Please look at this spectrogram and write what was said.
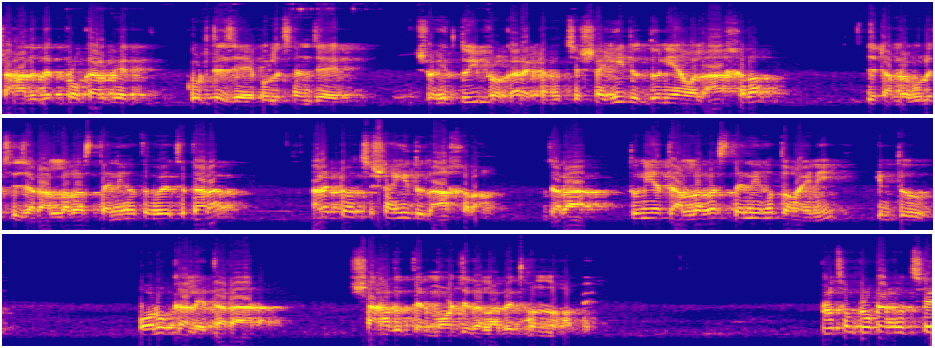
শাহাদাতের প্রকারভেদ করতে যেয়ে বলেছেন যে, শহীদ দুই প্রকার, একটা হচ্ছে শাহিদ দুনিয়া আখরা, যেটা আমরা বলেছি যারা আল্লাহ রাস্তায় নিহত হয়েছে তারা, আরেকটা হচ্ছে শাহিদুল আখরা, যারা দুনিয়াতে আল্লাহ রাস্তায় নিহত হয়নি, কিন্তু পরকালে তারা শাহাদতের মর্যাদা লাভে ধন্য হবে। প্রথম প্রকার হচ্ছে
